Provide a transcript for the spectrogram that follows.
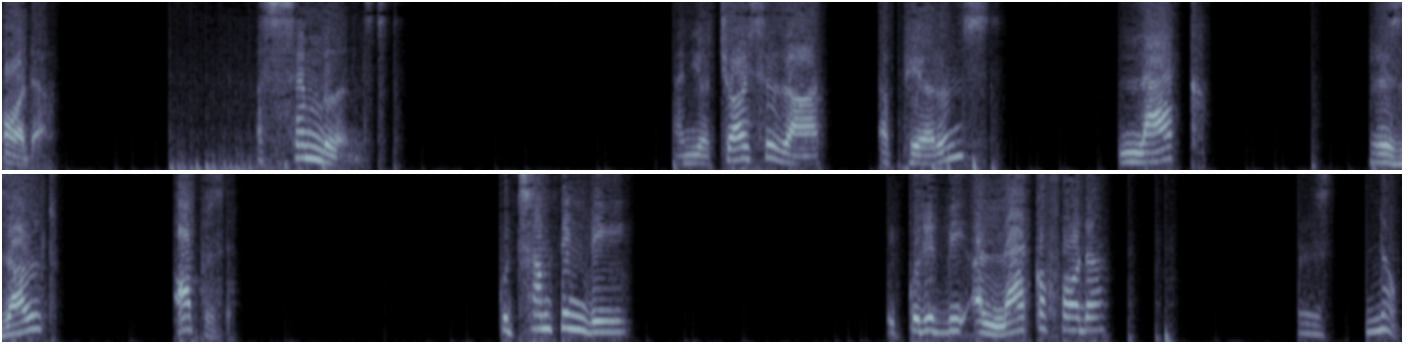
order. A semblance. And your choices are appearance, lack, result, opposite. Could something be, could it be a lack of order? No.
